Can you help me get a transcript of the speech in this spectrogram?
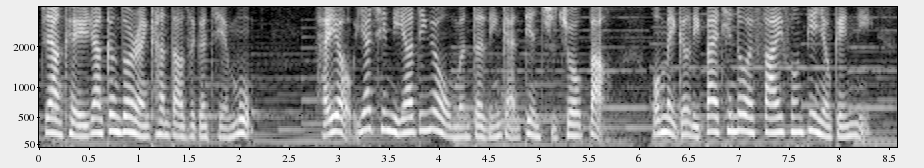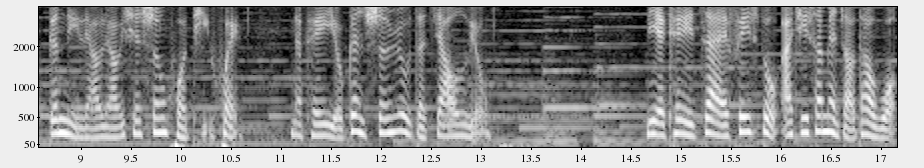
这样可以让更多人看到这个节目，还有邀请你要订阅我们的灵感电子周报。我每个礼拜天都会发一封电邮给你，跟你聊聊一些生活体会，那可以有更深入的交流。你也可以在 Facebook、IG 上面找到我，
